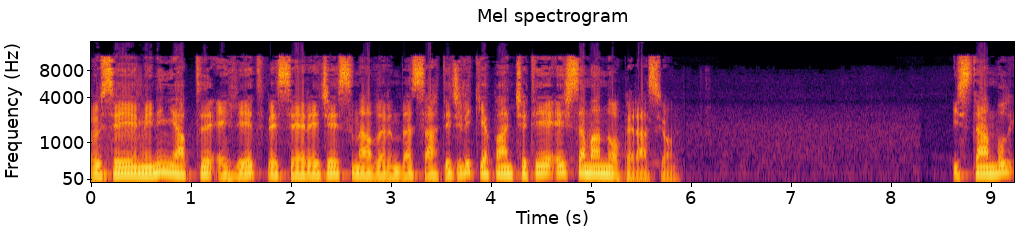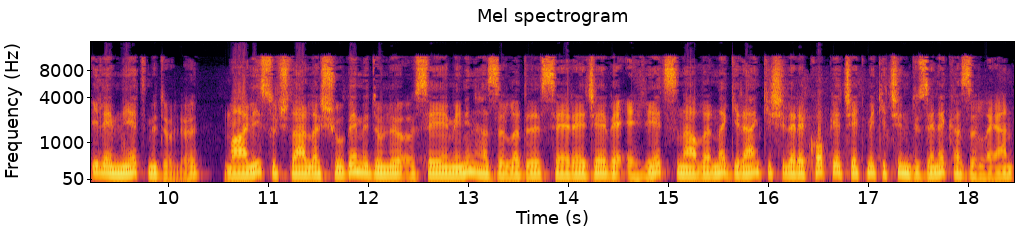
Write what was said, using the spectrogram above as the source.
ÖSYM'nin yaptığı ehliyet ve SRC sınavlarında sahtecilik yapan çeteye eş zamanlı operasyon. İstanbul İl Emniyet Müdürlüğü, Mali Suçlarla Şube Müdürlüğü ÖSYM'nin hazırladığı SRC ve ehliyet sınavlarına giren kişilere kopya çekmek için düzenek hazırlayan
